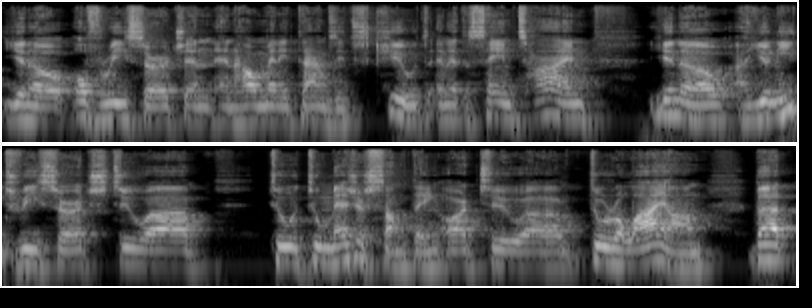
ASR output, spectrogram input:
you know, of research and and how many times it's skewed, and at the same time, you know, you need research to. Uh, to, to measure something or to uh, to rely on, but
